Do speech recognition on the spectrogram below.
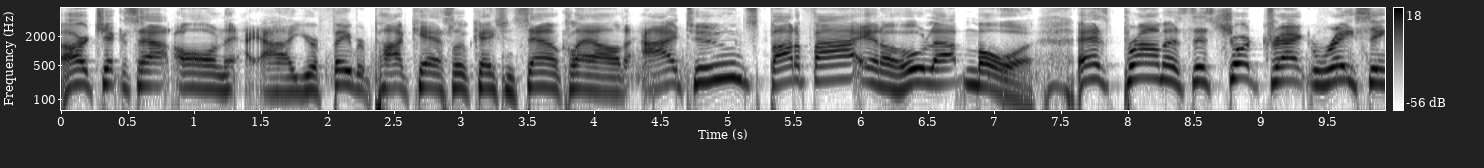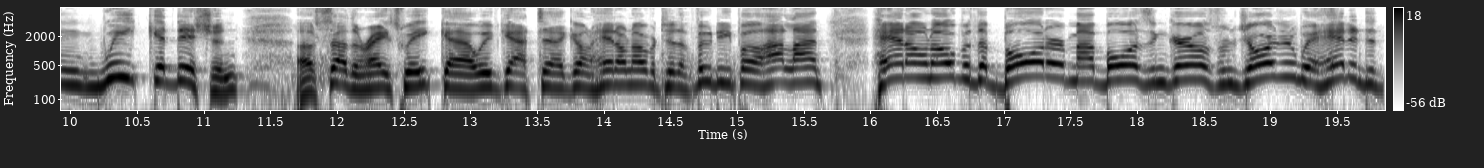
or check us out on uh, your favorite podcast location, SoundCloud, iTunes, Spotify, and a whole lot more. As promised, this short track racing week edition of Southern Race Week, uh, we've got uh, going to head on over to the Food Depot hotline, head on over the border, my boys and girls from Georgia. We're headed to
